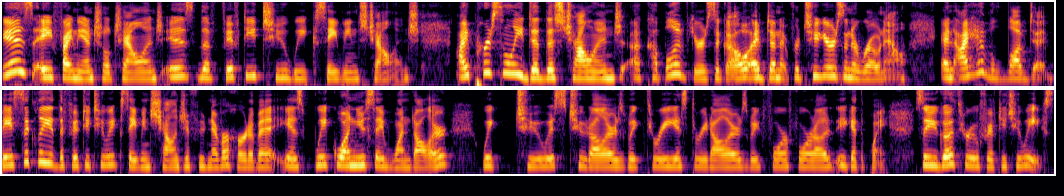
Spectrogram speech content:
is a financial challenge, is the 52 week savings challenge. I personally did this challenge a couple of years ago. I've done it for two years in a row now, and I have loved it. Basically, the 52 week savings challenge, if you've never heard of it, is week one, you save $1, week two is $2, week three is $3, week four, $4. You get the point. So you go through 52 weeks.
